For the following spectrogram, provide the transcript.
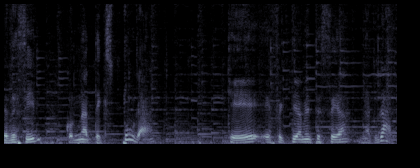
Es decir, con una textura que efectivamente sea natural.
